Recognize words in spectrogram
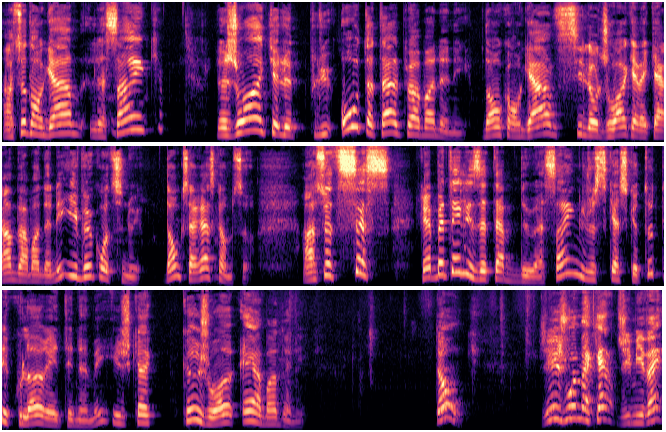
Ensuite, on garde le 5. Le joueur qui a le plus haut total peut abandonner. Donc, on regarde si l'autre joueur qui avait 40 veut abandonner, il veut continuer. Donc, ça reste comme ça. Ensuite, 6. Répétez les étapes 2 à 5 jusqu'à ce que toutes les couleurs aient été nommées et jusqu'à qu'un joueur ait abandonné. Donc, j'ai joué ma carte, j'ai mis 20,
